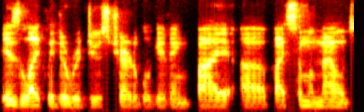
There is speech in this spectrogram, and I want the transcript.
is likely to reduce charitable giving by uh, by some amount.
